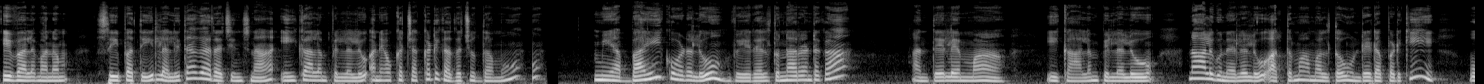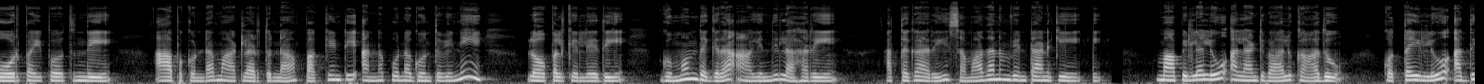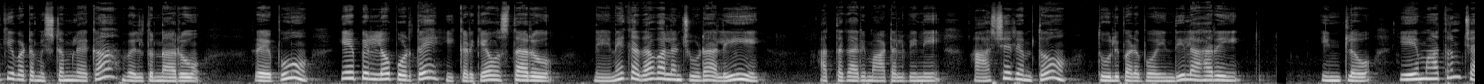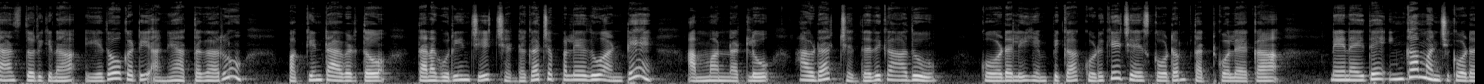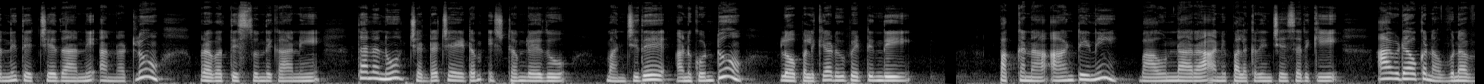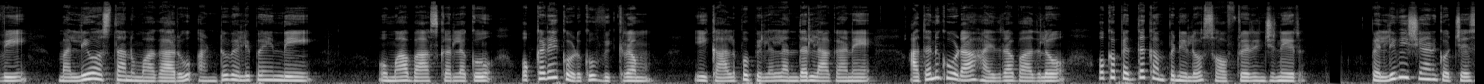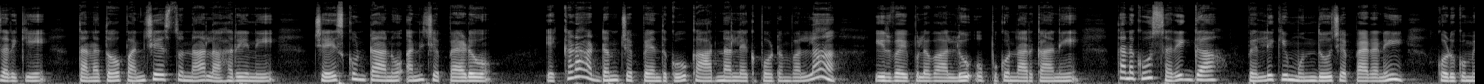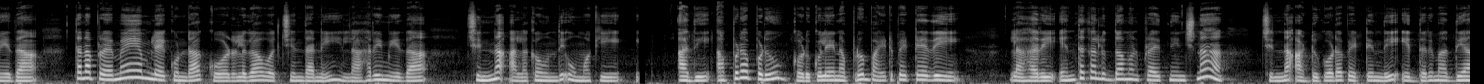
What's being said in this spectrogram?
ఇవాళ మనం శ్రీపతి లలిత గారు రచించిన ఈ కాలం పిల్లలు అనే ఒక చక్కటి కథ చూద్దాము. మీ అబ్బాయి కోడలు వేరెళ్తున్నారంటగా? అంతేలేమ్మా ఈ కాలం పిల్లలు నాలుగు నెలలు అత్తమామలతో ఉండేటప్పటికీ ఓర్పు అయిపోతుంది ఆపకుండా మాట్లాడుతున్న పక్కింటి అన్నపూర్ణ గొంతు విని లోపలికెళ్ళేది గుమ్మం దగ్గర ఆగింది లహరి. అత్తగారి సమాధానం వినటానికి మా పిల్లలు అలాంటి వాళ్ళు కాదు. కొత్త ఇల్లు అద్దెకి ఇవ్వటం ఇష్టం లేక వెళ్తున్నారు. రేపు ఏ పిల్లో పుడితే ఇక్కడికే వస్తారు. నేనే కదా వాళ్ళని చూడాలి. అత్తగారి మాటలు విని ఆశ్చర్యంతో తూలిపడబోయింది లహరి. ఇంట్లో ఏమాత్రం ఛాన్స్ దొరికినా ఏదో ఒకటి అనే అత్తగారు పక్కింటి ఆవిడతో తన గురించి చెడ్డగా చెప్పలేదు అంటే అమ్మన్నట్లు ఆవిడ చెడ్డది కాదు. కోడలి ఎంపిక కొడుకే చేసుకోవటం తట్టుకోలేక నేనైతే ఇంకా మంచి కోడల్ని తెచ్చేదాన్ని అన్నట్లు ప్రవర్తిస్తుంది కానీ తనను చెడ్డ చేయటం ఇష్టం లేదు. మంచిదే అనుకుంటూ లోపలికి అడుగుపెట్టింది. పక్కన ఆంటీని బావున్నారా అని పలకరించేసరికి ఆవిడ ఒక నవ్వు నవ్వి మళ్ళీ వస్తాను మాగారు అంటూ వెళ్ళిపోయింది. ఉమా భాస్కర్లకు ఒక్కడే కొడుకు విక్రమ్. ఈ కాలపు పిల్లలందరిలాగానే అతను కూడా హైదరాబాద్లో ఒక పెద్ద కంపెనీలో సాఫ్ట్వేర్ ఇంజనీర్. పెళ్ళి విషయానికి వచ్చేసరికి తనతో పనిచేస్తున్న లహరిని చేసుకుంటాను అని చెప్పాడు. ఎక్కడ అడ్డం చెప్పేందుకు కారణం లేకపోవటం వల్ల ఇరువైపుల వాళ్ళు ఒప్పుకున్నారు కానీ తనకు సరిగ్గా పెళ్ళికి ముందు చెప్పాడని కొడుకు మీద తన ప్రమేయం లేకుండా కోడలుగా వచ్చిందని లహరి మీద చిన్న అలక ఉంది ఉమ్మకి అది అప్పుడప్పుడు కొడుకు లేనప్పుడు బయట పెట్టేది. లహరి ఎంత కలుద్దామని ప్రయత్నించినా చిన్న అడ్డు కూడా పెట్టింది ఇద్దరి మధ్య.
